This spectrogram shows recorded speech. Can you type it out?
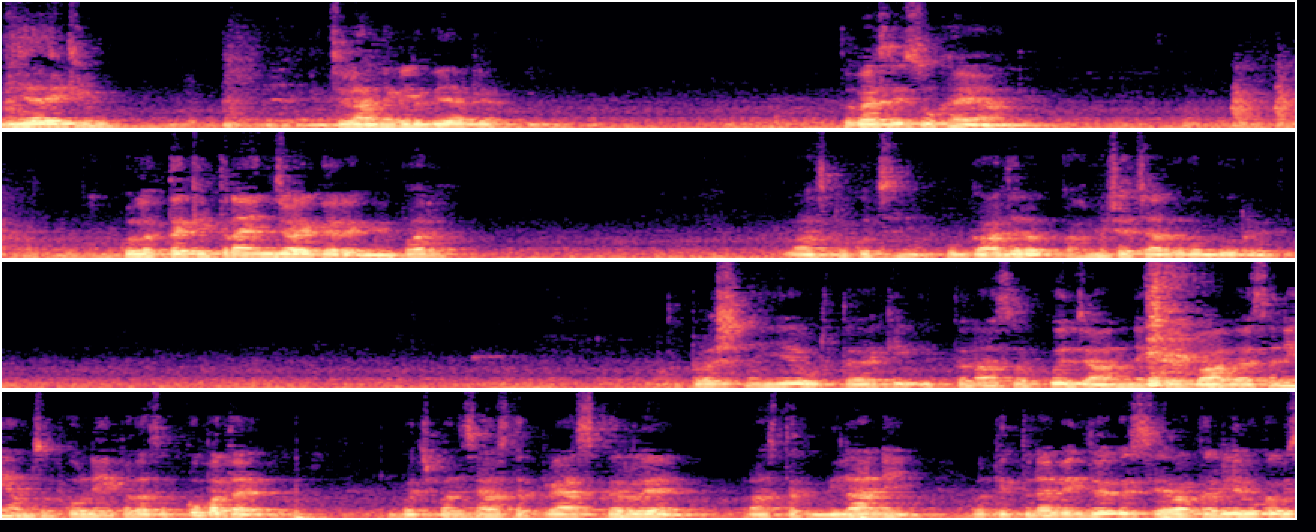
दिया ही क्यों? चिढ़ाने के लिए दिया क्या? तो वैसे ही सुख है यहाँ के। को लगता है कितना एंजॉय करेंगे, पर लास्ट में कुछ नहीं, वो गाजर हमेशा चार कदम दूर रहती तो प्रश्न ये उठता है कि इतना सब कुछ जानने के बाद, ऐसा नहीं हम सबको नहीं पता, सबको पता है कि बचपन से आज तक प्रयास कर रहे हैं आज तक मिला नहीं, और कितने भी इंद्रियों की सेवा कर ली, वो कभी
